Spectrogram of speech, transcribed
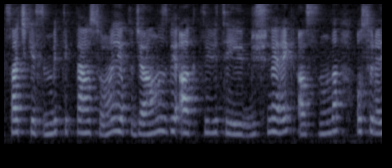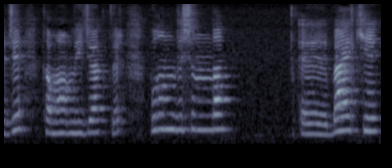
saç kesim bittikten sonra yapacağınız bir aktiviteyi düşünerek aslında o süreci tamamlayacaktır. Bunun dışında e, belki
